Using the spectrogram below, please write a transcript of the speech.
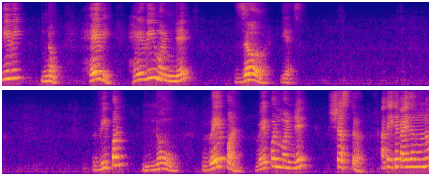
हेवी नो हेवी हेवी म्हणजे जड yes weapon no weapon weapon म्हणजे शस्त्र. आता इथे काही जणांना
